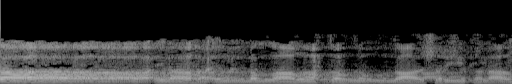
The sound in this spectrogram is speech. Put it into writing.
لا إله إلا الله وحده لا شريك له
